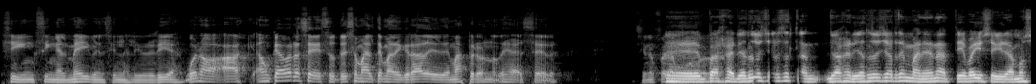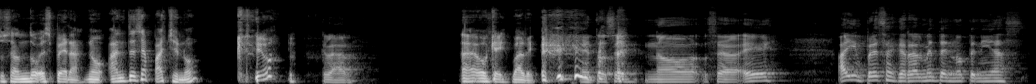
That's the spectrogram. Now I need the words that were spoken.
sin, sin el Maven, sin las librerías. Bueno, a- aunque ahora se, se utiliza más el tema de grade y demás, pero no deja de ser. Si no fuera Eh, por- bajarías, los jars de tan- bajarías los jars de manera nativa y seguiríamos usando. Espera, no, antes de Apache, ¿no? Creo. Claro. Ah, ok, vale. Entonces, no, o sea, eh, hay empresas que realmente no tenías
